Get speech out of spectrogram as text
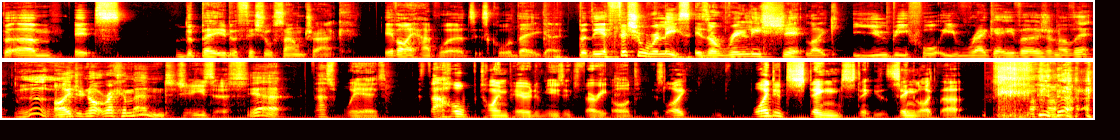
but um, it's the Babe official soundtrack. If I had words, it's called. There you go. But the official release is a really shit like UB40 reggae version of it. Ugh. I do not recommend. Jesus, Yeah, that's weird. That whole time period of music's very odd. It's like, why did Sting sti- sing like that?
